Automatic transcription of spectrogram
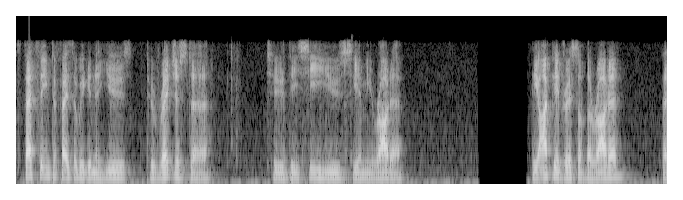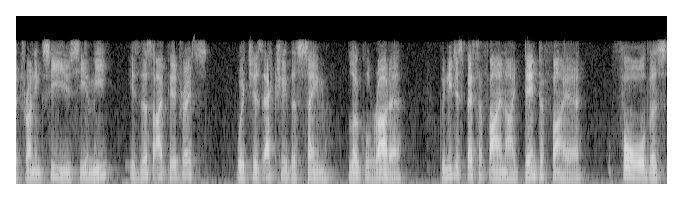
So that's the interface that we're going to use to register to the CUCME router. The IP address of the router that's running CUCME is this IP address, which is actually the same local router. We need to specify an identifier for this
